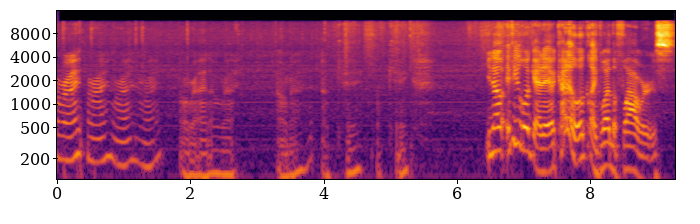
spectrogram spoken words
Alright, alright, alright, alright. Alright, alright. Alright, okay, okay. You know, if you look at it, it kind of looks like one of the flowers.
